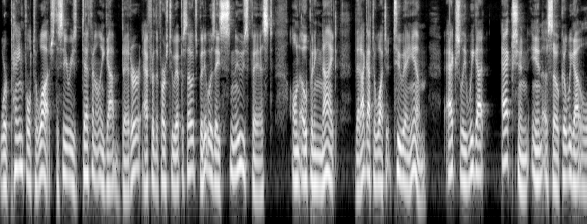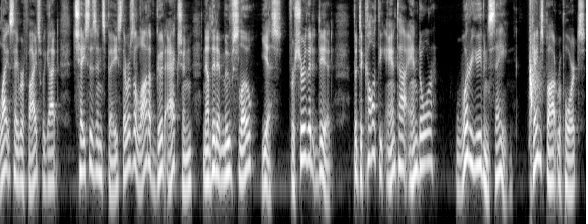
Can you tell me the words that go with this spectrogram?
were painful to watch. The series definitely got better after the first two episodes, but it was a snooze fest on opening night that I got to watch at 2 a.m. Actually, we got action in Ahsoka. We got lightsaber fights. We got chases in space. There was a lot of good action. Now, did it move slow? Yes, for sure that it did. But to call it the anti-Andor, what are you even saying? GameSpot reports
